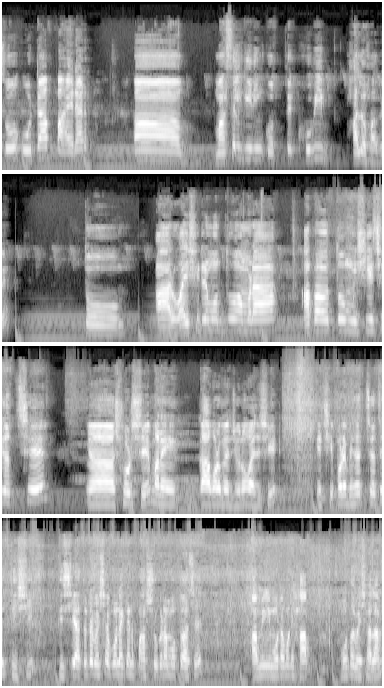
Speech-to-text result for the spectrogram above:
সো ওটা পায়রার মাসেল গেইনিং করতে খুবই ভালো হবে। তো আর ওয়াই শিটের মধ্যেও আমরা আপাতত মিশিয়েছি হচ্ছে সর্ষে মানে গা গরমের জন্য ওয়াইল শিট পরে মেশাচ্ছি হচ্ছে তিসি। তিসি এতটা মেশাবো না, এখানে পাঁচশো গ্রাম মতো আছে। আমি মোটামুটি হাফ মতো মেশালাম।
